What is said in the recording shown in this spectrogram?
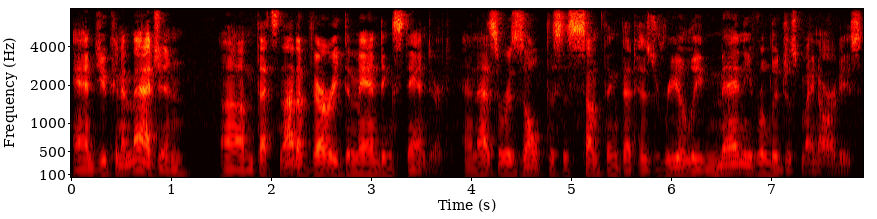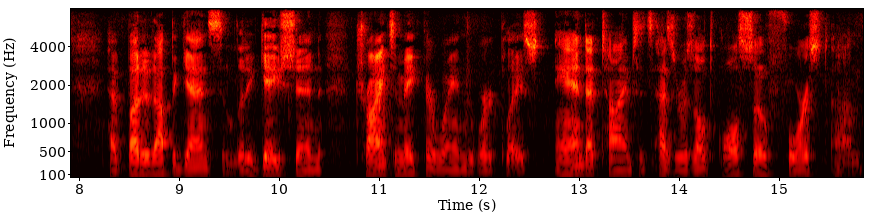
And you can imagine Um, that's not a very demanding standard. And as a result, this is something that has really many religious minorities have butted up against in litigation, trying to make their way in the workplace. And at times, it's as a result also forced um,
